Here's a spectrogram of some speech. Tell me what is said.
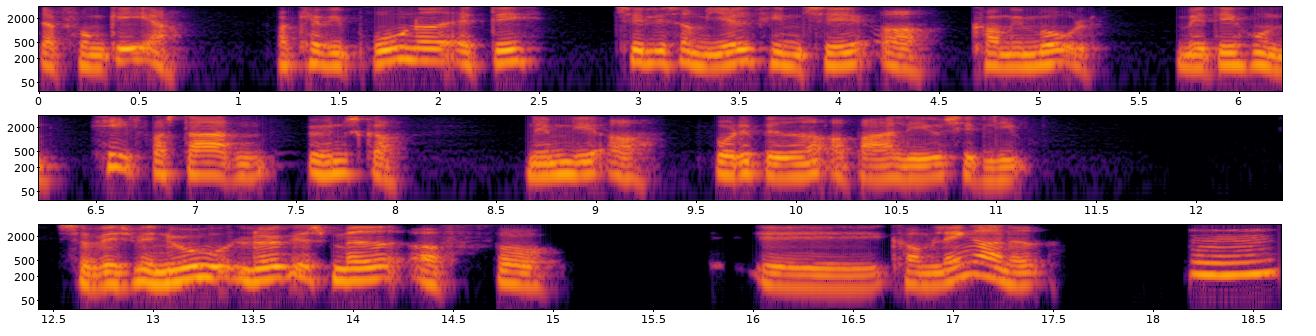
der fungerer, og kan vi bruge noget af det til ligesom hjælpe hende til at komme i mål med det, hun helt fra starten ønsker, nemlig at få det bedre og bare leve sit liv. Så hvis vi nu lykkes med at få øh, komme længere ned, Mm. jeg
